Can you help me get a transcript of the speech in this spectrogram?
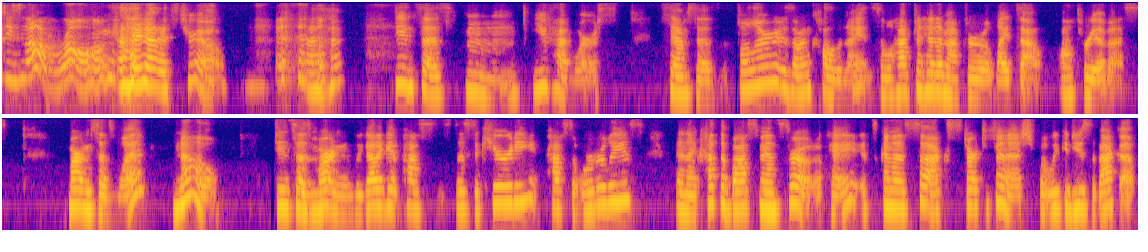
she's not wrong. I know, it's true. Uh, Dean says, Hmm, you've had worse. Sam says, Fuller is on call tonight, so we'll have to hit him after lights out, all three of us. Martin says, What? No. Dean says, Martin, we got to get past the security, past the orderlies, and then cut the boss man's throat, okay? It's going to suck start to finish, but we could use the backup.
